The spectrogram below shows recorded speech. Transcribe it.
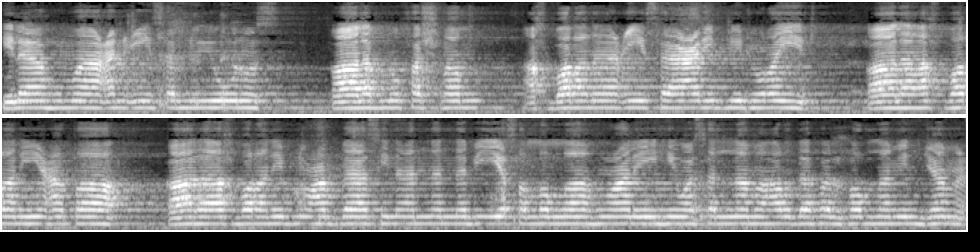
كلاهما عن عيسى بن يونس. قال ابن خشرم أخبرنا عيسى عن ابن جريج قال أخبرني عطاء قال أخبرني ابن عباس أن النبي صلى الله عليه وسلم أردف الفضل من جمع.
